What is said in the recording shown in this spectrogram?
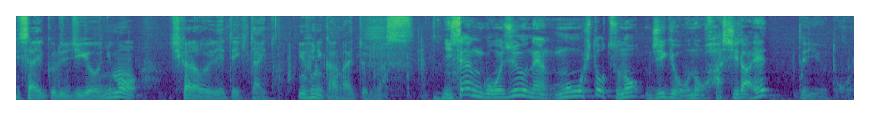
リサイクル事業にも力を入れていきたいというふうに考えております。2050年もう一つの事業の柱へっていうところ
